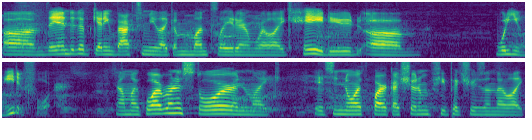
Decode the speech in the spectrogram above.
Um, they ended up getting back to me like a month later and were like, "Hey, dude, um, what do you need it for?" And I'm like, "Well, I run a store and like it's in North Park." I showed them a few pictures and they're like,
